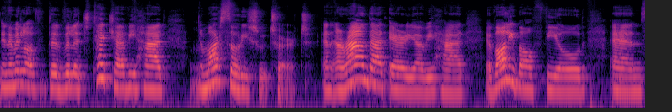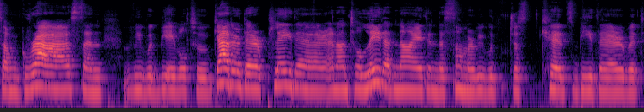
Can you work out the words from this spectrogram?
In the middle of the village tekya we had Marsorishu church. And around that area we had a volleyball field and some grass and we would be able to gather there play there. And until late at night in the summer we would just kids be there with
